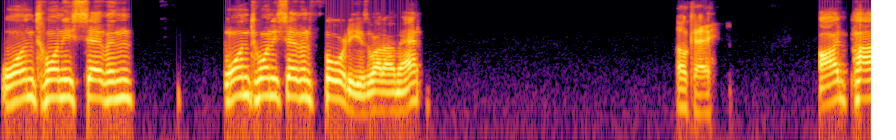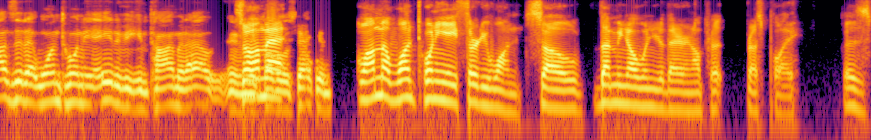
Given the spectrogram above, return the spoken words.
127, 127.40 is what I'm at. Okay. I'd pause it at 128 if you can time it out in So a I'm at-. Well, I'm at 128.31. So let me know when you're there and I'll pre- press play. Is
